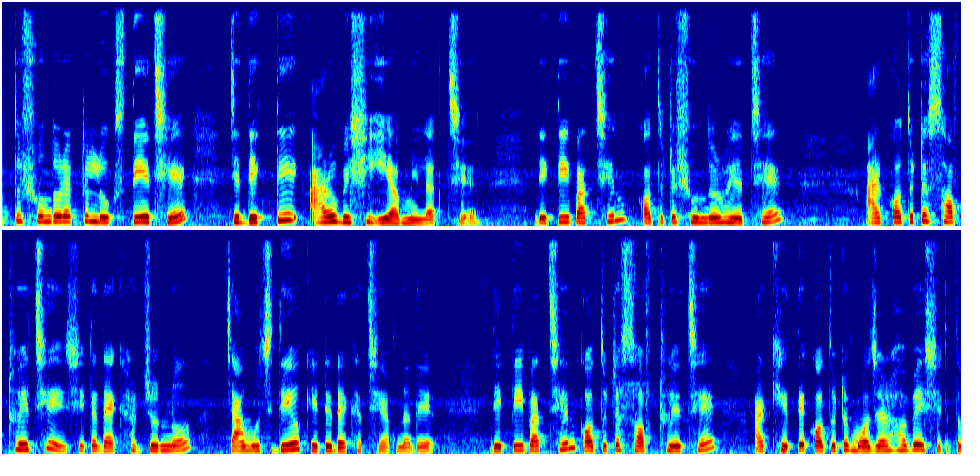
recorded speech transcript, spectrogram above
এত সুন্দর একটা লুকস দিয়েছে যে দেখতে আরও বেশি ইয়াম্মি লাগছে। দেখতেই পাচ্ছেন কতটা সুন্দর হয়েছে আর কতটা সফট হয়েছে সেটা দেখার জন্য চামচ দিয়েও কেটে দেখাচ্ছি আপনাদের। দেখতেই পাচ্ছেন কতটা সফট হয়েছে আর খেতে কতটা মজার হবে সেটা তো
